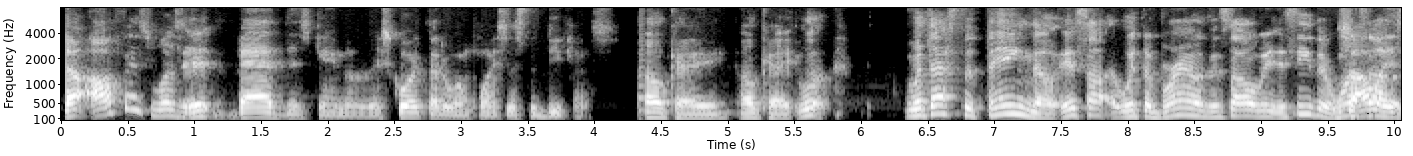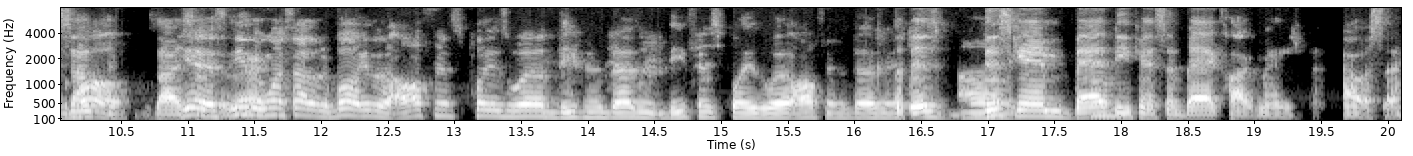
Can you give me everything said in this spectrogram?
The offense wasn't It- bad this game though. They scored 31 points. It's the defense. Okay, okay. Well, well, that's the thing though. It's all, with the Browns. It's always it's either It's one side of the something. ball. It's Yeah, it's either right? one side of the ball. Either the offense plays well, defense doesn't. Defense plays well, offense doesn't. But this this Um, game, bad um, defense and bad clock management, I would say.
